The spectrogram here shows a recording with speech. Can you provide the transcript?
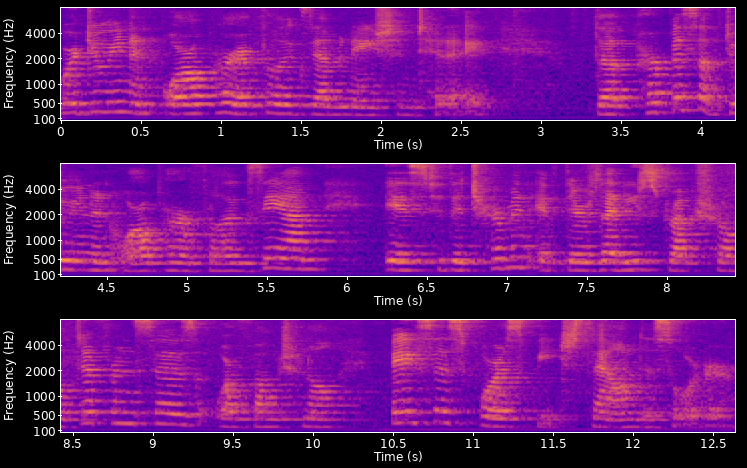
We're doing an oral peripheral examination today. The purpose of doing an oral peripheral exam is to determine if there's any structural differences or functional basis for a speech sound disorder.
